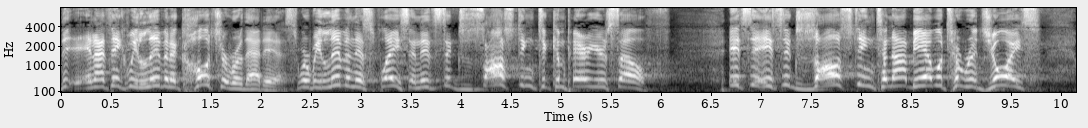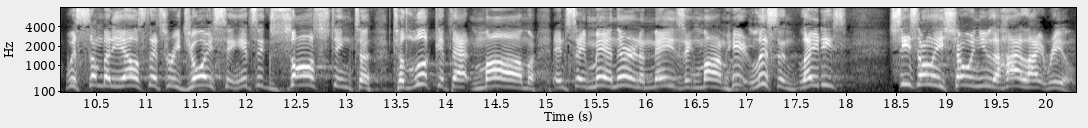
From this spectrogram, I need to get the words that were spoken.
And I think we live in a culture where that is, where we live in this place and it's exhausting to compare yourself. It's, it's exhausting to not be able to rejoice with somebody else that's rejoicing. It's exhausting to, to look at that mom and say, man, they're an amazing mom. Here, listen, ladies, she's only showing you the highlight reel.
